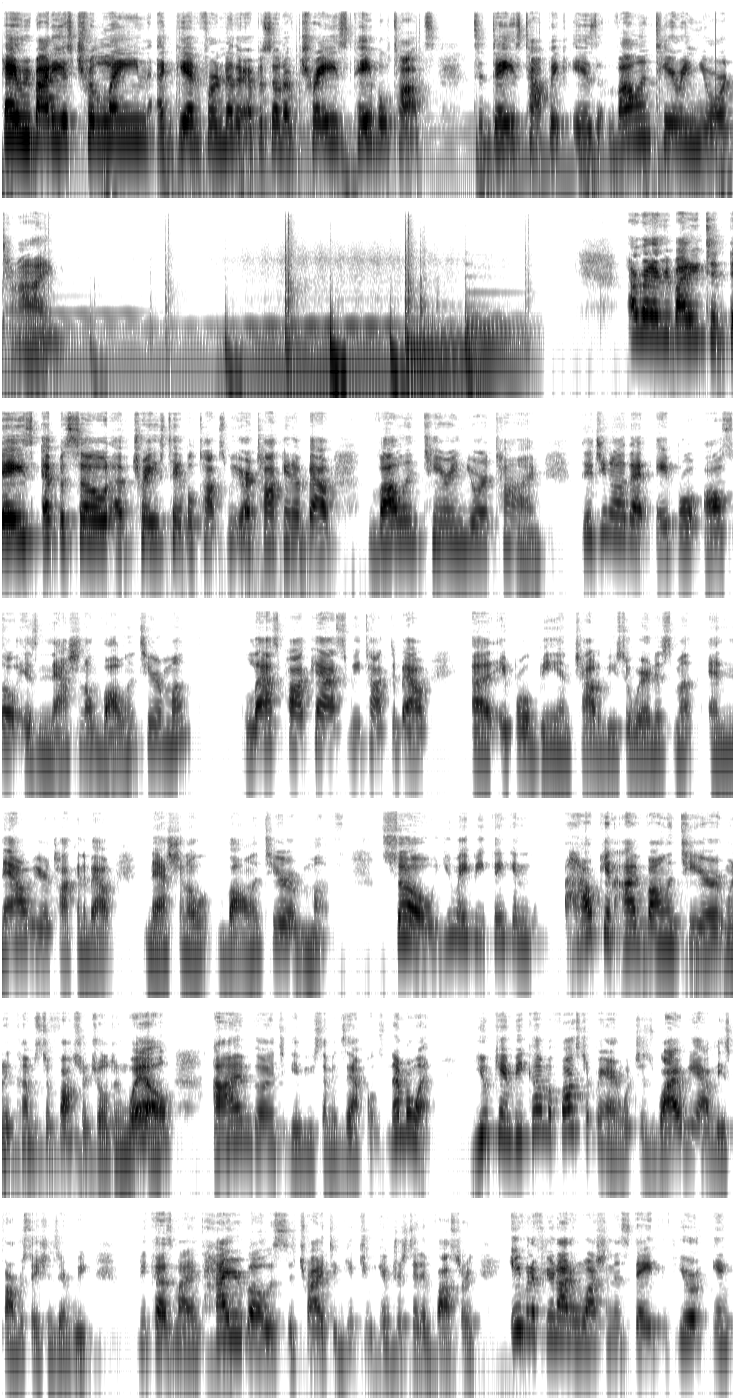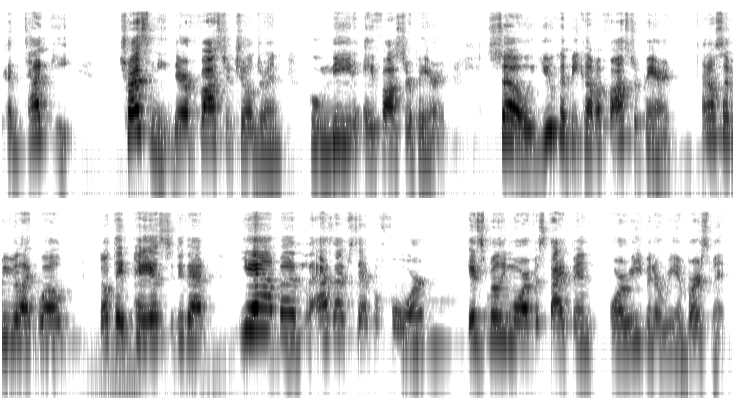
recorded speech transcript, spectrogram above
Hey, everybody, it's Tralayne again for another episode of Trey's Table Talks. Today's topic is volunteering your time. All right, everybody, today's episode of Trey's Table Talks, we are talking about volunteering your time. Did you know that April also is National Volunteer Month? Last podcast, we talked about uh, April being Child Abuse Awareness Month, and now we are talking about National Volunteer Month. So you may be thinking, how can I volunteer when it comes to foster children? Well, I'm going to give you some examples. Number one, you can become a foster parent, which is why we have these conversations every week. Because my entire goal is to try to get you interested in fostering, even if you're not in Washington State, if you're in Kentucky, trust me, there are foster children who need a foster parent. So you could become a foster parent. I know some of you are like, well, don't they pay us to do that? Yeah, but as I've said before, it's really more of a stipend or even a reimbursement.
